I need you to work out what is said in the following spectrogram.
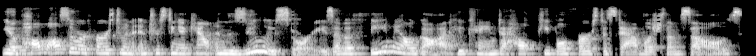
you know, Paul also refers to an interesting account in the Zulu stories of a female god who came to help people first establish themselves.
